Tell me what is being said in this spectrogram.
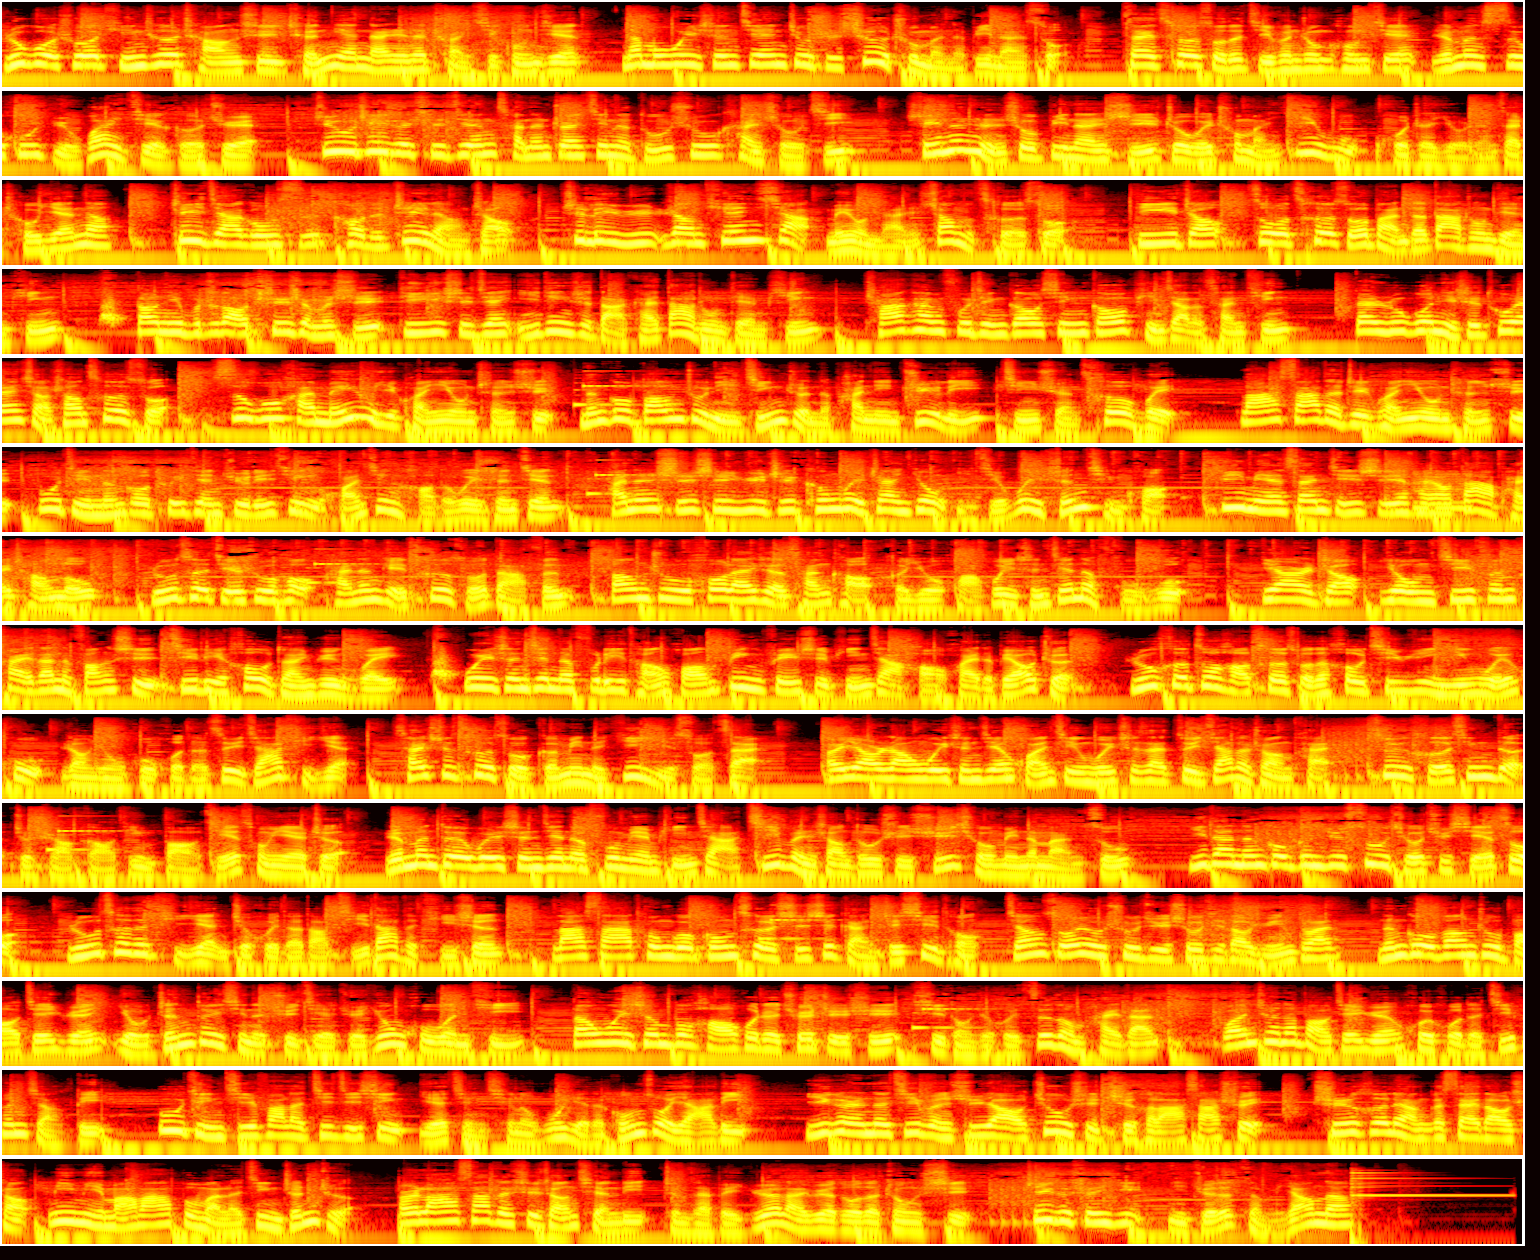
如果说停车场是成年男人的喘息空间，那么卫生间就是社畜们的避难所。在厕所的几分钟空间，人们似乎与外界隔绝，只有这个时间才能专心的读书、看手机。谁能忍受避难时周围充满异物或者有人在抽烟呢？这家公司靠着这两招，致力于让天下没有难上的厕所。第一招，做厕所版的大众点评。当你不知道吃什么时，第一时间一定是打开大众点评，查看附近高薪高评价的餐厅。但如果你是突然想上厕所，似乎还没有一款应用程序能够帮助你精准的判定距离、精选侧位。拉萨的这款应用程序不仅能够推荐距离近、环境好的卫生间，还能实时预知坑位占用以及卫生情况，避免三级时还要大排长龙。如厕结束后还能给厕所打分，帮助后来者参考和优化卫生间的服务。第二招，用积分派单的方式激励后端运维。卫生间的富丽堂皇，并非是评价好坏的标准。如何做好厕所的后期运营维护，让用户获得最佳体验，才是厕所革命的意义所在。而要让卫生间环境维持在最佳的状态，最核心的就是要搞定保洁从业者。人们对卫生间的负面评价，基本上都是需求没能满足。一旦能够根据诉求去协作，如厕的体验就会得到极大的提升。拉萨通过公厕实时感知系统，将所有数据收集到云端，能够帮助保洁员有针对性的去解决用户问题。当卫生不好或者缺纸时，系统就会自动派单，完成的保洁员会获得积分奖励，不仅激发了积极性，也减轻了物业的工作压力。一个人的基本需要就是吃喝拉撒睡，吃喝两个赛道上密密麻麻布满了竞争者，而拉萨的市场潜力正在被越来越多的重视。这个生意你觉得怎么样呢？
